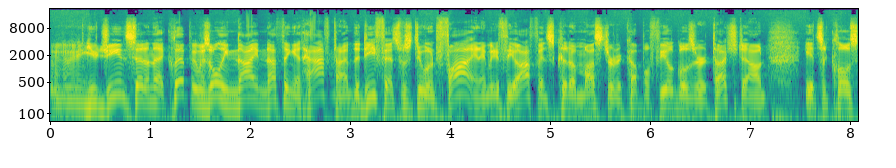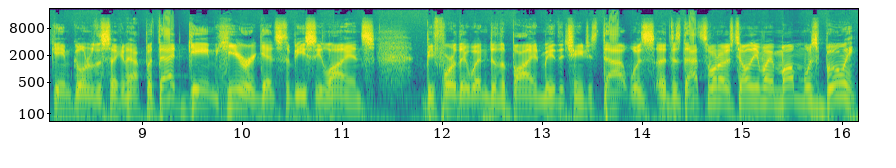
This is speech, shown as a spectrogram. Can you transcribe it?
Eugene said in that clip, it was only nine nothing at halftime. The defense was doing fine. I mean, if the offense could have mustered a couple field goals or a touchdown, it's a close game going to the second half. But that game here against the BC Lions, before they went into the bye and made the changes, that was uh, that's what I was telling you. My mom was booing.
